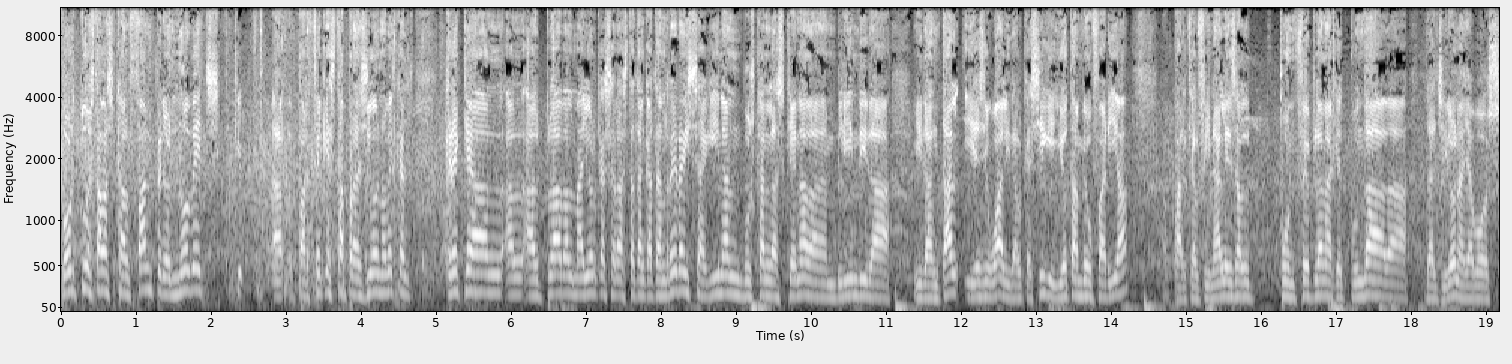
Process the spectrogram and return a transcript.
Porto estava escalfant però no veig que, per fer aquesta pressió no veig que el, crec que el, el, el pla del Mallorca serà estar tancat enrere i seguint buscant l'esquena d'en Blind i d'en i és igual, i del que sigui jo també ho faria perquè al final és el punt feble en aquest punt de, de, del Girona. Llavors,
